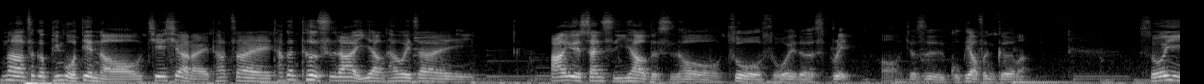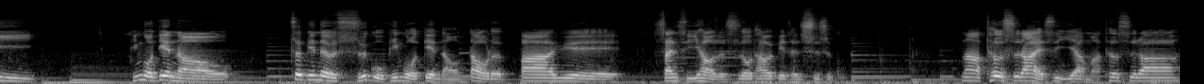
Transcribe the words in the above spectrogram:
那这个苹果电脑接下来它在它跟特斯拉一样，它会在八月三十一号的时候做所谓的 split 哦，就是股票分割嘛，所以。苹果电脑这边的十股苹果电脑到了八月三十一号的时候，它会变成四十股。那特斯拉也是一样嘛？特斯拉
